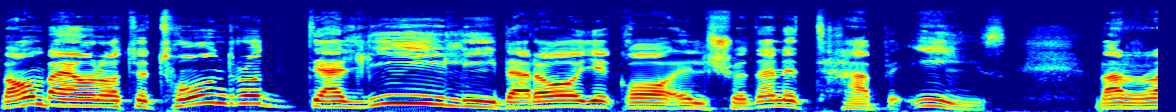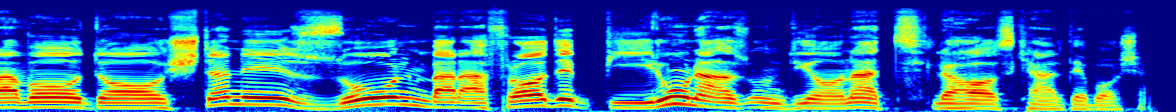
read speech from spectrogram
و اون بیانات تند رو دلیلی برای قائل شدن تبعیض و روا داشتن ظلم بر افراد بیرون از اون دیانت لحاظ کرده باشند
